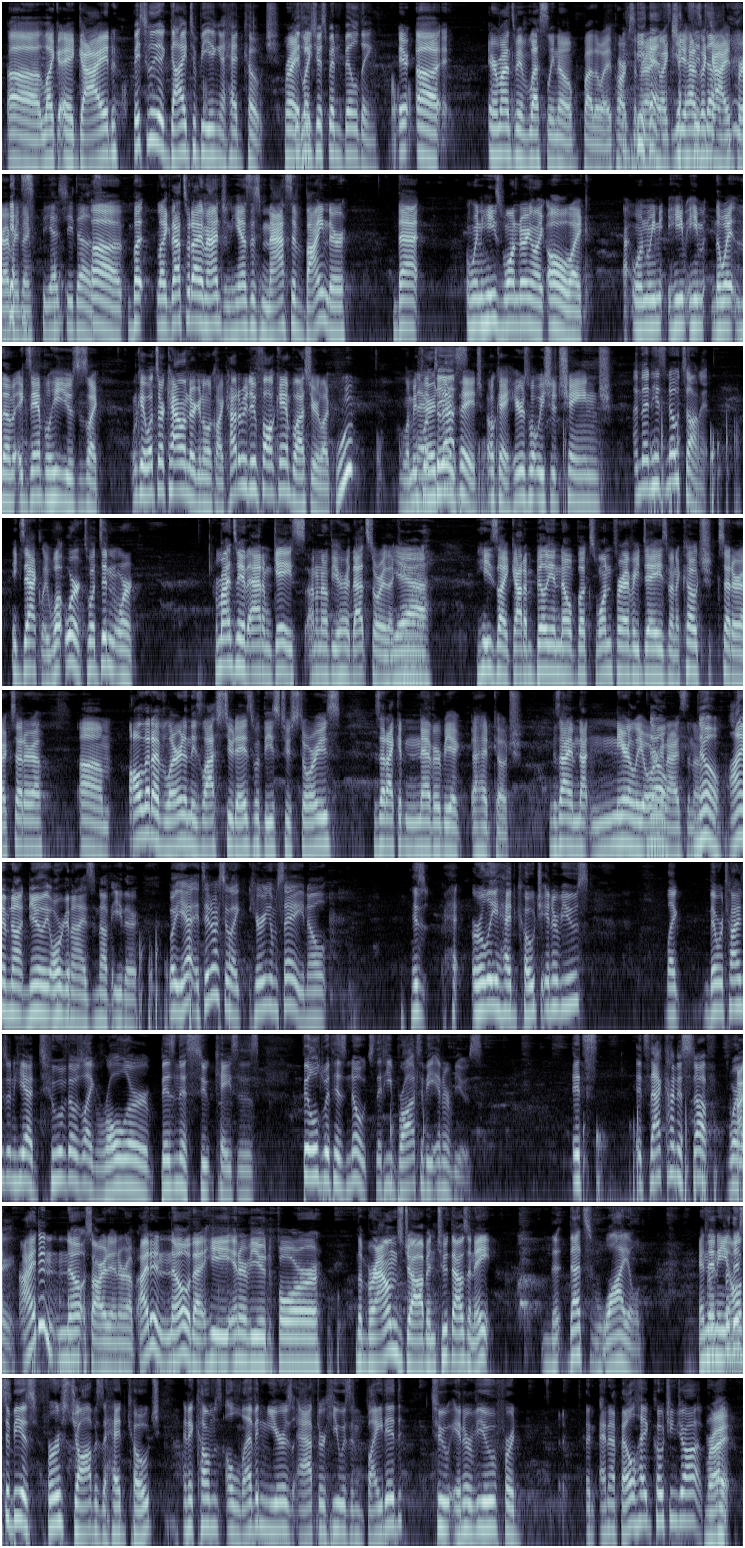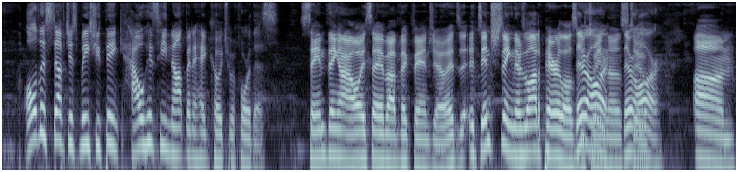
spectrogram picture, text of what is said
uh, like a guide. Basically, a guide to being a head coach. Right, That like- he's just been building. It, uh, it reminds me of Leslie No, by the way, Parks and Rec. Yes, like she yes, has it a does. guide for Yes, everything. Yes, she does. Uh, but like that's what I imagine. He has this massive binder that when he's wondering like, oh, like when we he he the way the example he used is like, okay, what's our calendar gonna look like? How did we do fall camp last year? Like, whoop. Let me There flip it to that is. page. Okay, here's what we should change. and then his notes on it. Exactly. What worked? What didn't work? Reminds me of Adam Gase. I don't know if you heard that story that came out. He's like got a billion notebooks, one for every day he's been a coach, et cetera, et cetera. Um, all that I've learned in these last two days with these two stories is that I could never be a, a head coach because I am not nearly organized no, enough. No, I am not nearly organized enough either. But yeah, it's interesting, like hearing him say, you know, his he- early head coach interviews. Like there were times when he had two of those like roller business suitcases filled with his notes that he brought to the interviews. It's it's that kind of stuff where I, I didn't know. Sorry to interrupt. I didn't know that he interviewed for the Browns job in 2008, th- that's wild. and for, then he for this to be his first job as a head coach, and it comes 11 years after he was invited to interview for an NFL head coaching job. Right. Like, all this stuff just makes you think: How has he not been a head coach before this? Same thing I always say about Vic Fangio. It's it's interesting. There's a lot of parallels There between are. those There two. are. Um,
